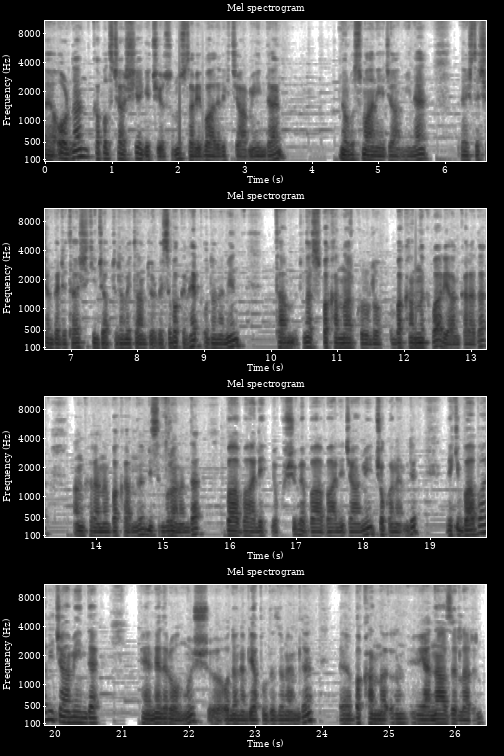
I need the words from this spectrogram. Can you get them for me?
E, oradan Kapalı Çarşı'ya geçiyorsunuz. Tabi valilik camiinden Nur Osmaniye Camii'ne e, işte Çemberli Taş, 2. Abdülhamit Han Türbesi. Bakın hep o dönemin tam nasıl bakanlar kurulu, bakanlık var ya Ankara'da. Ankara'nın bakanlığı bizim buranın da Babali yokuşu ve Babali Camii çok önemli. Peki Babali Camii'nde e, neler olmuş e, o dönemde yapıldığı dönemde e, bakanların yani nazırların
